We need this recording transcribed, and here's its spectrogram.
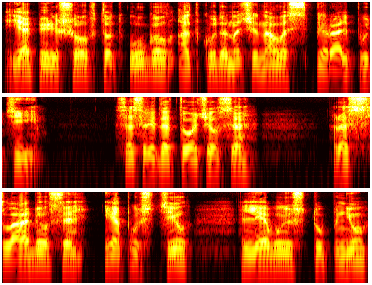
Я перешел в тот угол, откуда начиналась спираль пути сосредоточился, расслабился и опустил левую ступню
